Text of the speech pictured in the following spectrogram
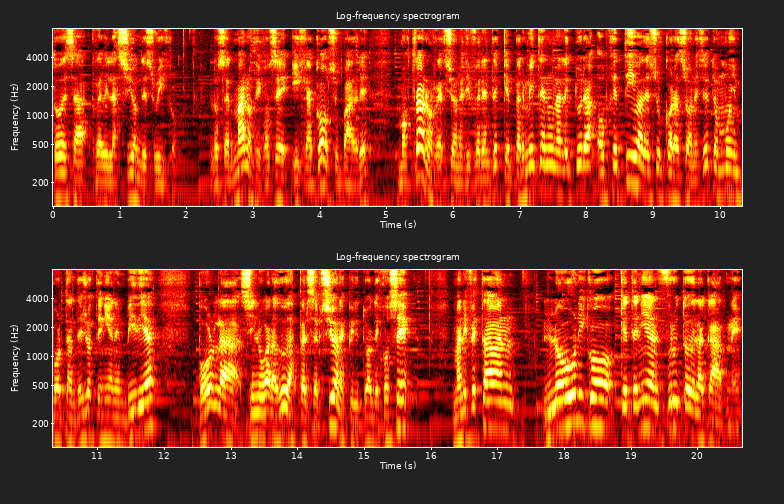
toda esa revelación de su hijo. Los hermanos de José y Jacob, su padre, mostraron reacciones diferentes que permiten una lectura objetiva de sus corazones. Esto es muy importante. Ellos tenían envidia por la, sin lugar a dudas, percepción espiritual de José. Manifestaban lo único que tenía el fruto de la carne.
